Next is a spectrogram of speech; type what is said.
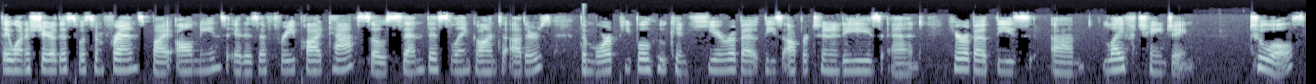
they want to share this with some friends, by all means, it is a free podcast. So send this link on to others. The more people who can hear about these opportunities and hear about these um, life changing tools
